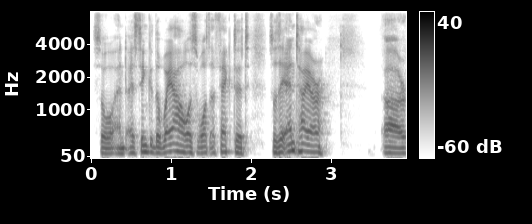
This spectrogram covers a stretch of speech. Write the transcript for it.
so and I think the warehouse was affected. So the entire uh,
